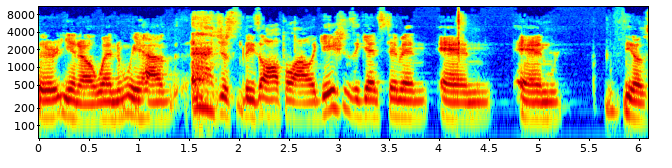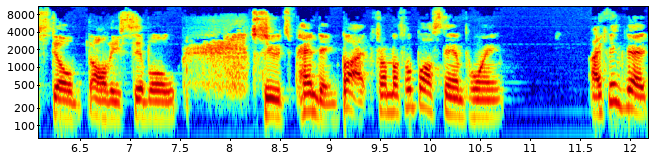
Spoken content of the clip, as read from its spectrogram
there, you know, when we have just these awful allegations against him and, and, and, you know, still all these civil suits pending. But from a football standpoint, I think that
